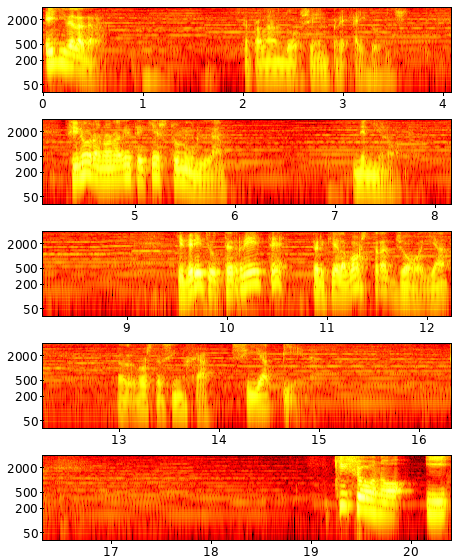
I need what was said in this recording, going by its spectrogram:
egli ve la darà. Sta parlando sempre ai dodici. Finora non avete chiesto nulla nel mio nome. Chiederete e otterrete perché la vostra gioia, la vostra simchat, sia piena. Chi sono i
